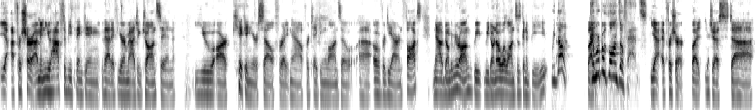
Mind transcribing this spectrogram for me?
Yeah, for sure. I mean, you have to be thinking that if you're Magic Johnson, you are kicking yourself right now for taking Lonzo uh, over De'Aaron Fox. Now, don't get me wrong, we, we don't know what Lonzo's going to be. We don't. But, and we're both Lonzo fans. Yeah, for sure. But yeah. just, uh,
